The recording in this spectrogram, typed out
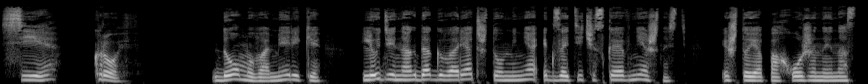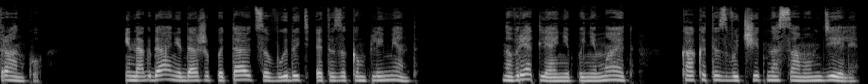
сие — кровь. Дома в Америке люди иногда говорят, что у меня экзотическая внешность и что я похожа на иностранку. Иногда они даже пытаются выдать это за комплимент. Но вряд ли они понимают, как это звучит на самом деле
